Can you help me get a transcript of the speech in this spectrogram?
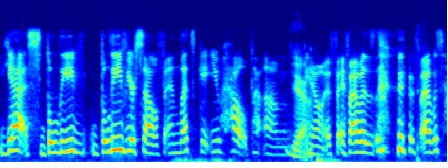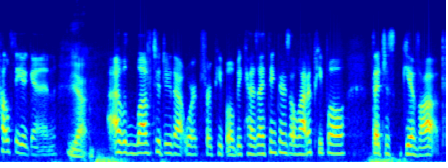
yes believe believe yourself and let's get you help um Yeah. you know if if i was if i was healthy again Yeah. I would love to do that work for people because I think there's a lot of people that just give up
